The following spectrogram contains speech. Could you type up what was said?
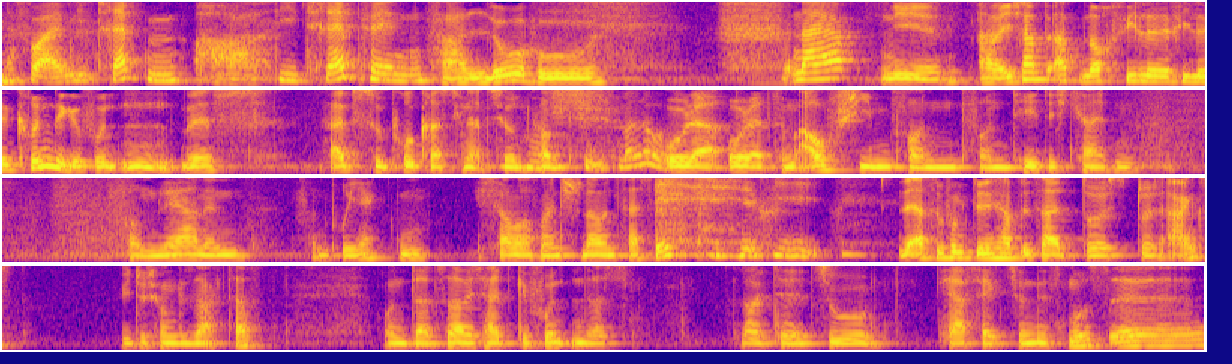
Ja, vor allem die Treppen. Ah, Die Treppen. hallo. Naja, Nee, aber ich habe hab noch viele, viele Gründe gefunden, weshalb es zu Prokrastination kommt. schieß mal los. Oder, oder zum Aufschieben von, von Tätigkeiten, vom Lernen, von Projekten. Ich schaue mal auf meinen schlauen Zettel. Wie? Der erste Punkt, den ich habe, ist halt durch, durch Angst, wie du schon gesagt hast. Und dazu habe ich halt gefunden, dass Leute zu Perfektionismus äh,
